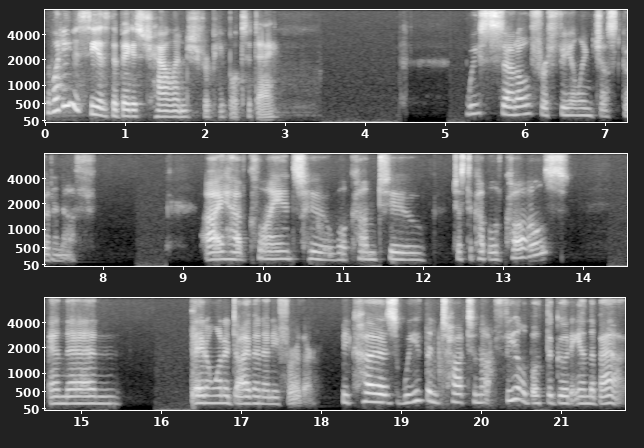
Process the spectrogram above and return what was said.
what do you see as the biggest challenge for people today? We settle for feeling just good enough. I have clients who will come to just a couple of calls and then they don't want to dive in any further because we've been taught to not feel both the good and the bad.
